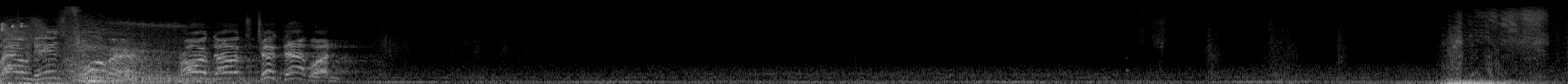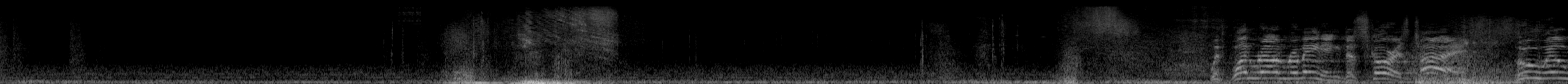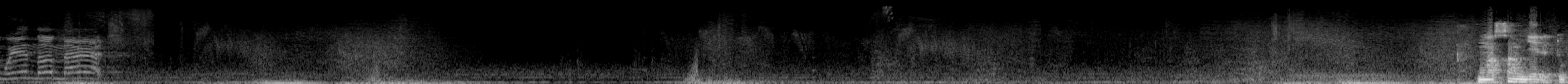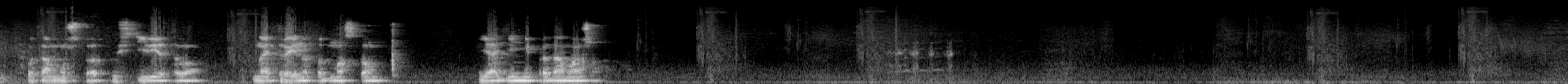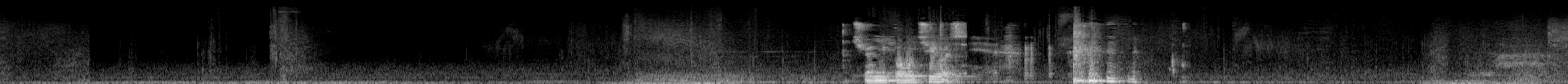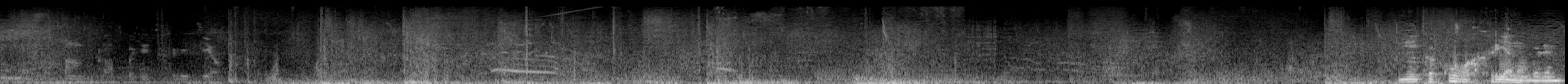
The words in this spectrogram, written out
One round remaining, the score is tied. Who will win the match? На самом деле тут потому что отпустили этого Найтрейна под мостом. Я один не продамажил. Че, не получилось? Ну какого хрена, блин?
